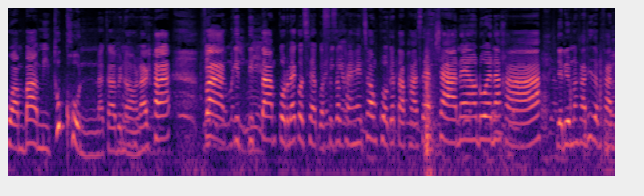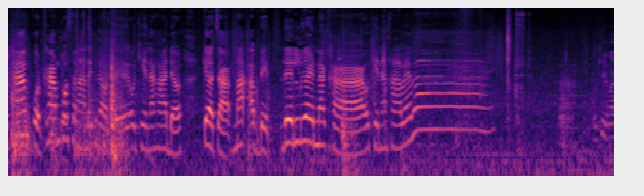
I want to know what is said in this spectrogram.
ความบ้ามีทุกคนนะคะพี่น้องนะคะ ฝากติดติดตามกดไลค์กดแชร์กดซับสไครต์ให้ช่องครัวกระตาพาแซบชาแนลด้วยนะคะ อย่าลืมนะคะที่สำคัญห้ามกดข้ามโฆษณาเลยพี่น้องเลยโอเคนะคะ เดี๋ยวเกี่ยวจะมาอัปเดตเรื่อยๆนะคะ โอเคนะคะบ๊ายบาย โอเคไหม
